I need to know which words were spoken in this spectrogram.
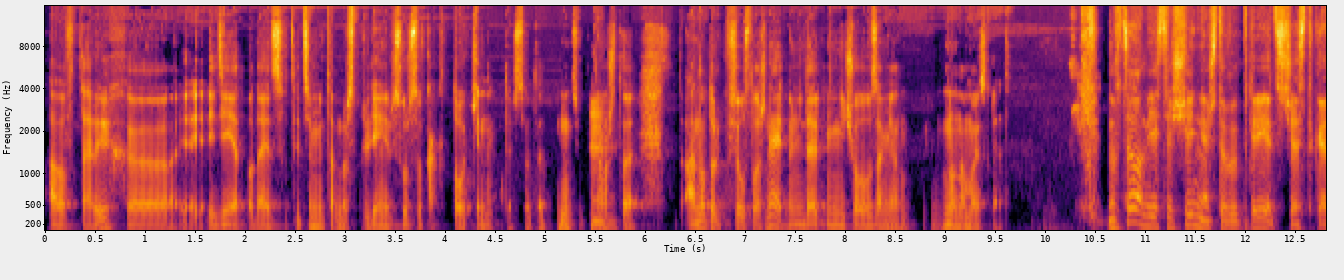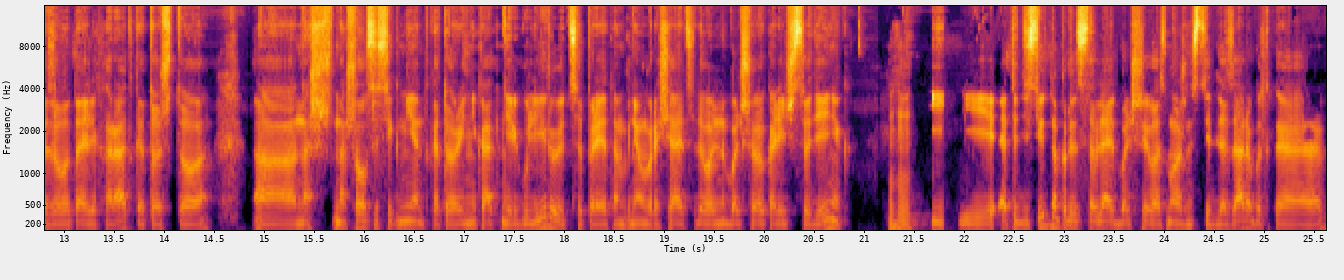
а во-вторых, э, идея отпадает с вот этими там распределением ресурсов как токены. То есть вот это, ну, типа, mm-hmm. потому что оно только все усложняет, но не дает ничего взамен, ну, на мой взгляд. Ну, в целом есть ощущение, что в Web3 это сейчас такая золотая лихорадка, то, что э, наш, нашелся сегмент, который никак не регулируется, при этом в нем вращается довольно большое количество денег, uh-huh. и, и это действительно предоставляет большие возможности для заработка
